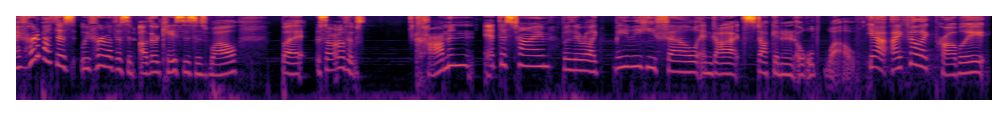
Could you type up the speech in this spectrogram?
I've heard about this, we've heard about this in other cases as well, but so I don't know if it was common at this time, but they were like, maybe he fell and got stuck in an old well. Yeah, I feel like probably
